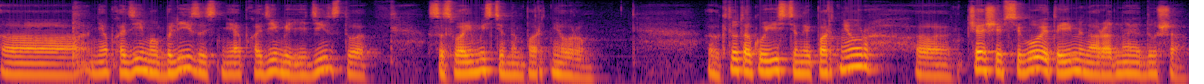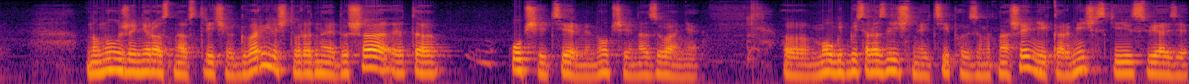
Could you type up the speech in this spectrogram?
э, необходима близость, необходимо единство со своим истинным партнером. Кто такой истинный партнер? Чаще всего это именно родная душа. Но мы уже не раз на встречах говорили, что родная душа – это общий термин, общее название. Э, могут быть различные типы взаимоотношений, кармические связи,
